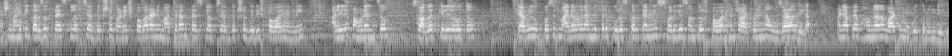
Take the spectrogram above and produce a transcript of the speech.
अशी माहिती कर्जत प्रेस क्लबचे अध्यक्ष गणेश पवार आणि माथेरान प्रेस क्लबचे अध्यक्ष गिरीश पवार यांनी आलेल्या पाहुण्यांचं स्वागत केलेलं होतं. त्यावेळी उपस्थित मान्यवरांनी तर पुरस्कर्त्यांनी स्वर्गीय संतोष पवार यांच्या आठवणींना उजाळा दिला आणि आपल्या भावनांना वाट मोकळी करून दिली.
